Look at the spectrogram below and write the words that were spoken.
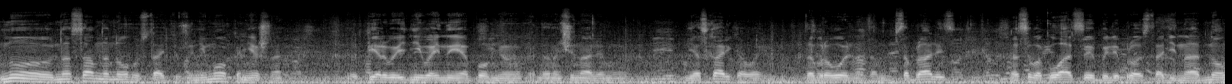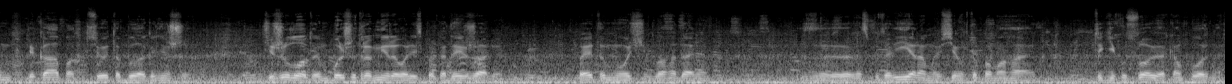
Но на сам на ногу стать уже не мог, конечно. Первые дни войны, я помню, когда начинали мы, я с Харькова, добровольно там собрались, у нас эвакуации были просто один на одном, в пикапах, все это было, конечно, тяжело, там больше травмировались, пока доезжали. Поэтому очень благодарен за- госпитальерам и всем, кто помогает в таких условиях комфортных.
